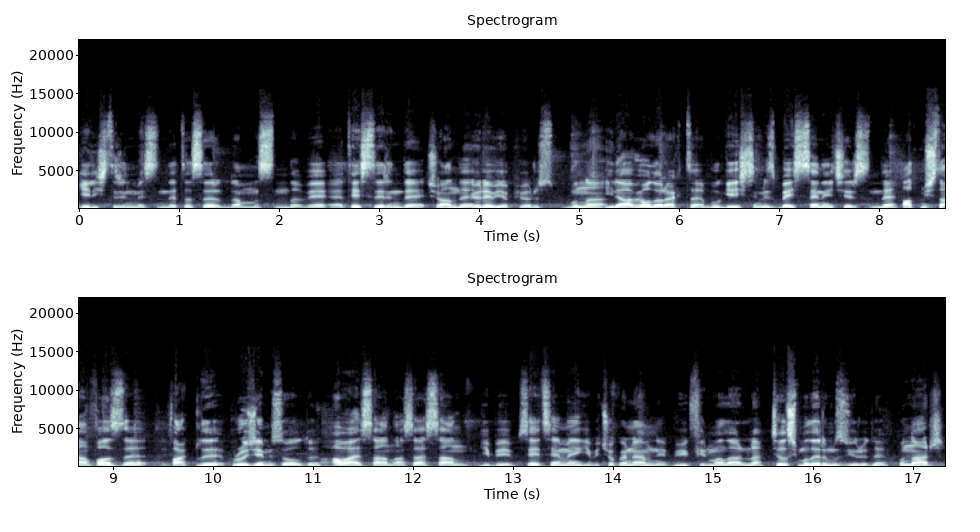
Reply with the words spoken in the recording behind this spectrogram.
geliştirilmesinde, tasarlanmasında ve e, testlerinde şu anda görev yapıyoruz. Buna ilave olarak da bu geçtiğimiz 5 sene içerisinde 60'tan fazla farklı projemiz oldu. Havelsan, Aselsan gibi, STM gibi çok önemli büyük firmalarla çalışmalarımız yürüdü. Bunlar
